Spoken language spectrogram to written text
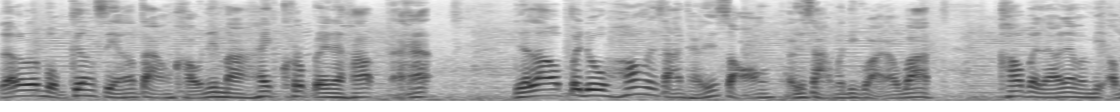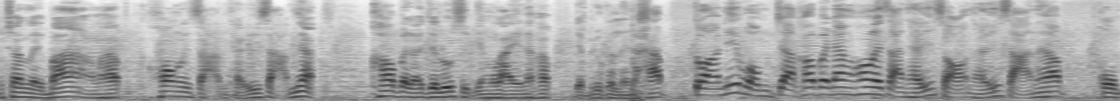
แล้วระบบเครื่องเสียงต่างๆของเขานี่มาให้ครบเลยนะครับนะฮะ เดี๋ยวเราไปดูห้องโดยสารแถวที่ 2 แถวที่3กันดีกว่านะว่าเข้าไปแล้วเนี่ยมันมีออปชันอะไรบ้างนะครับ ห้องโดยสารแถวที่3เนี่ยเข้าไปแล้วจะรู้สึกอย่างไรนะครับ เดี๋ยวไปดูกันเลยนะครับ ก่อนที่ผมจะเข้าไปนั่งห้องโดยสารแถวที่2แถวที่3นะครับ ผม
